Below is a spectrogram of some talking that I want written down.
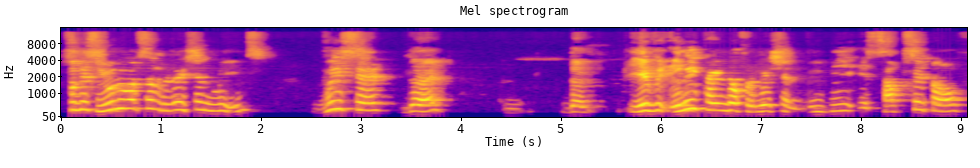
So this universal relation means we said that the every, any kind of relation will be a subset of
